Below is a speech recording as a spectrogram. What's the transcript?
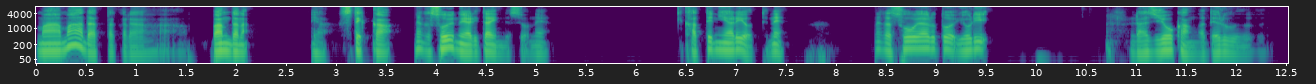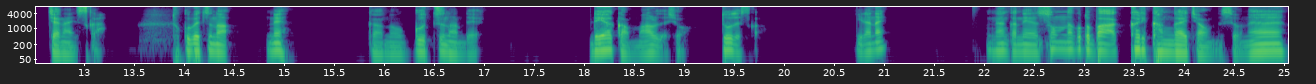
まあまあだったから、バンダナ、いや、ステッカー、なんかそういうのやりたいんですよね。勝手にやれよってね。なんかそうやるとよりラジオ感が出るじゃないですか。特別なね、あの、グッズなんで、レア感もあるでしょ。どうですか？いらない？なんかね、そんなことばっかり考えちゃうんですよね。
